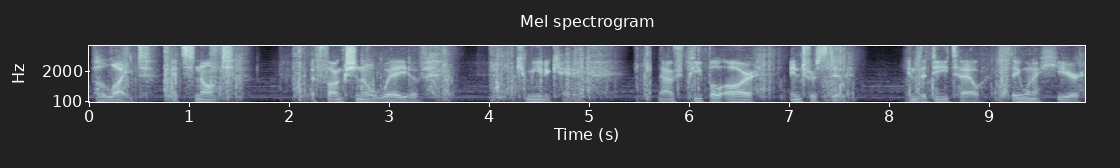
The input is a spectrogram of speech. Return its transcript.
polite. It's not a functional way of communicating. Now, if people are interested in the detail, if they want to hear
